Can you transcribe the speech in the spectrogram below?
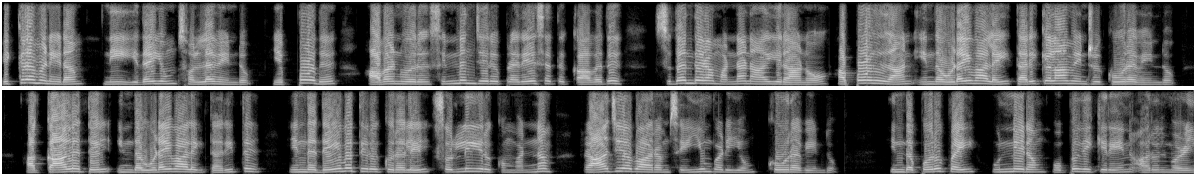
விக்கிரமனிடம் நீ இதையும் சொல்ல வேண்டும். எப்போது அவன் ஒரு சின்னஞ்சிறு பிரதேசத்துக்காவது சுதந்திர மன்னனாகிறானோ அப்போதுதான் இந்த உடைவாளை தரிக்கலாம் என்று கூற வேண்டும். அக்காலத்தில் இந்த உடைவாளை தரித்து இந்த தெய்வ திருக்குறளில் சொல்லியிருக்கும் வண்ணம் ராஜ்யபாரம் செய்யும்படியும் கூற வேண்டும். இந்த பொறுப்பை உன்னிடம் ஒப்புவிக்கிறேன் அருள்மொழி.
